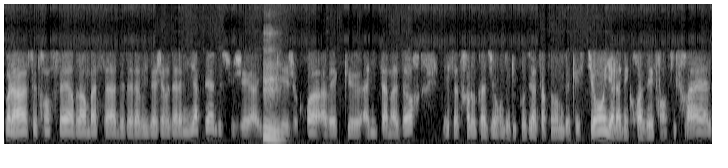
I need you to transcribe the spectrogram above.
Voilà, ce transfert de l'ambassade de Tel Aviv à Jérusalem. Il y a plein de sujets à étudier, je crois, avec Anita Mazor, et ça sera l'occasion de lui poser un certain nombre de questions. Il y a l'année croisée France-Israël.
